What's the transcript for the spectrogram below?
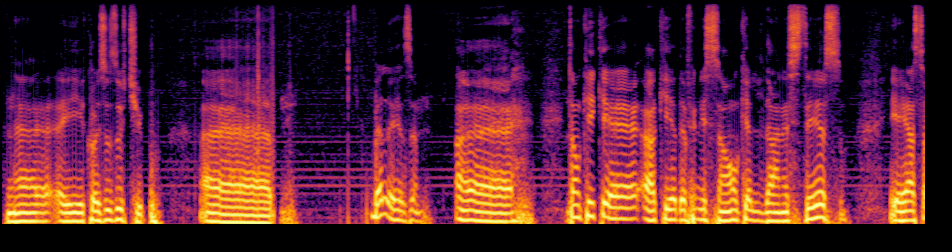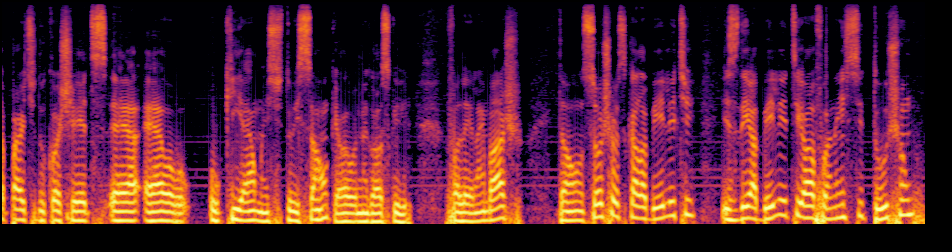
né, e coisas do tipo. É, Beleza. É, então, o que, que é aqui a definição que ele dá nesse texto? E essa parte do Cochetes é, é o, o que é uma instituição, que é o negócio que falei lá embaixo. Então, social scalability is the ability of an institution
